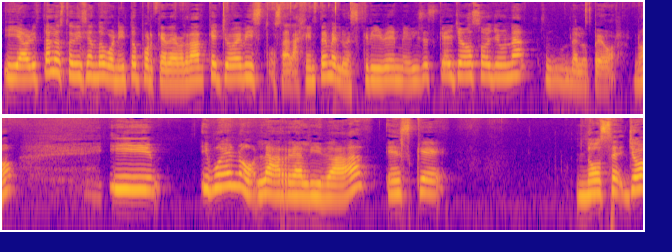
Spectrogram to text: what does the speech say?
y ahorita lo estoy diciendo bonito porque de verdad que yo he visto, o sea, la gente me lo escribe y me dice que yo soy una de lo peor, ¿no? Y, y bueno, la realidad es que, no sé, yo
